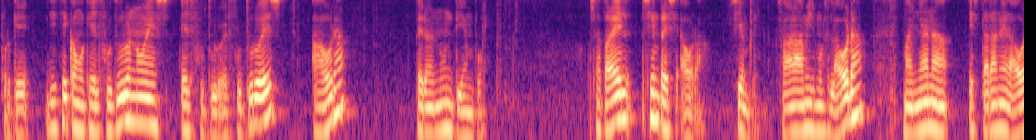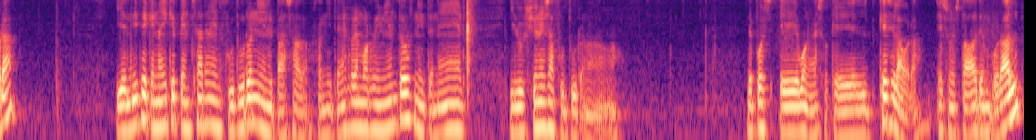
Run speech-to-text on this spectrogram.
porque dice como que el futuro no es el futuro, el futuro es ahora, pero en un tiempo. O sea, para él siempre es ahora. Siempre. O sea, ahora mismo es el ahora. Mañana estará en el ahora. Y él dice que no hay que pensar en el futuro ni en el pasado. O sea, ni tener remordimientos ni tener ilusiones a futuro. No, no, no. Después, eh, bueno, eso, que el, ¿qué es el ahora? Es un estado temporal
